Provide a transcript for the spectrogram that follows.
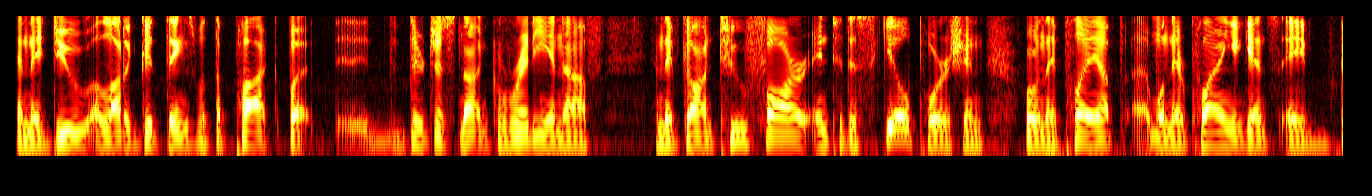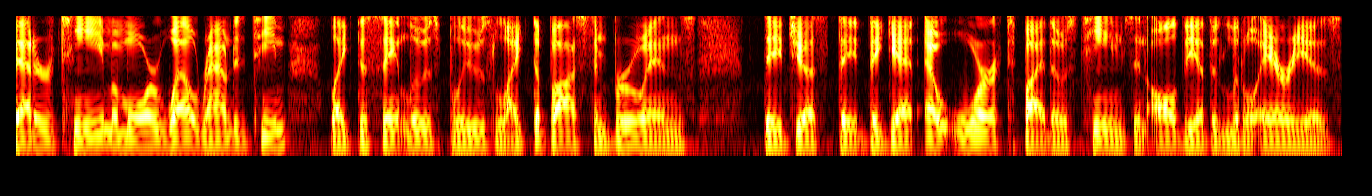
and they do a lot of good things with the puck, but uh, they're just not gritty enough and they've gone too far into the skill portion when they play up uh, when they're playing against a better team, a more well-rounded team like the St. Louis Blues, like the Boston Bruins, they just they they get outworked by those teams in all the other little areas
